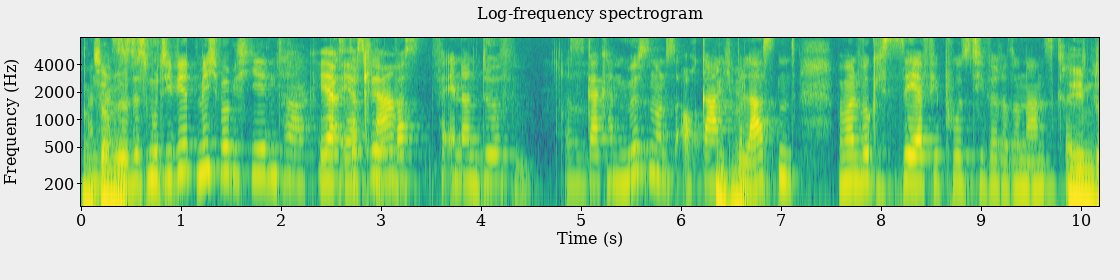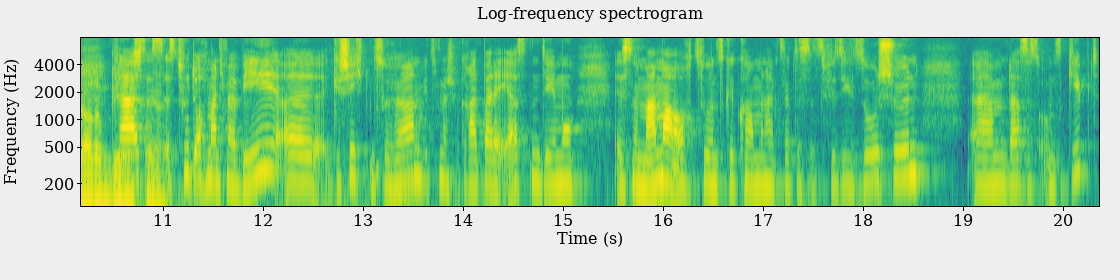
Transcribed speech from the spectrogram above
Und also das motiviert mich wirklich jeden Tag, ja, dass, ja, dass wir was verändern dürfen. Das ist gar kein Müssen und ist auch gar nicht mhm. belastend, weil man wirklich sehr viel positive Resonanz kriegt. Eben darum Klar, es, es, es, tut auch manchmal weh, äh, Geschichten zu hören, wie zum Beispiel gerade bei der ersten Demo ist eine Mama auch zu uns gekommen und hat gesagt, das ist für sie so schön, ähm, dass es uns gibt,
